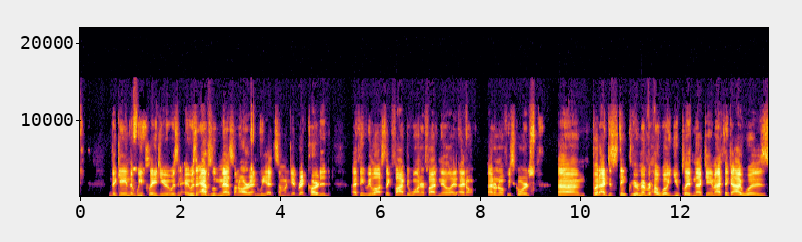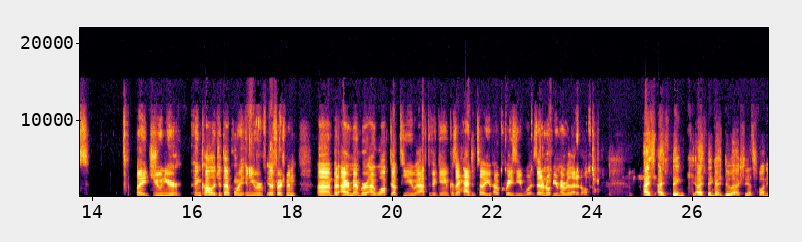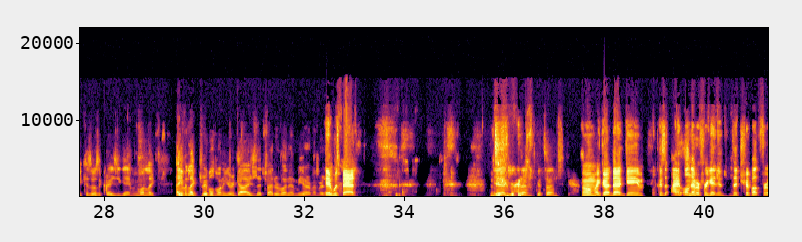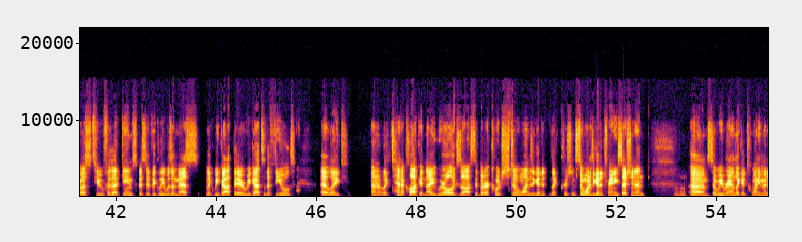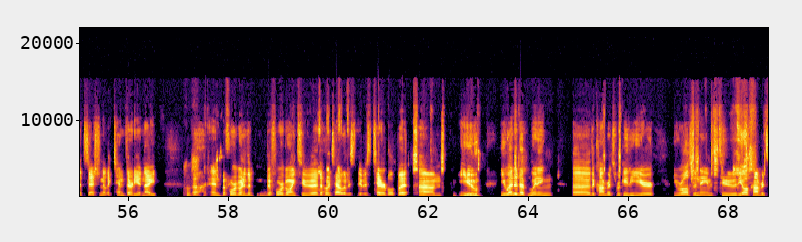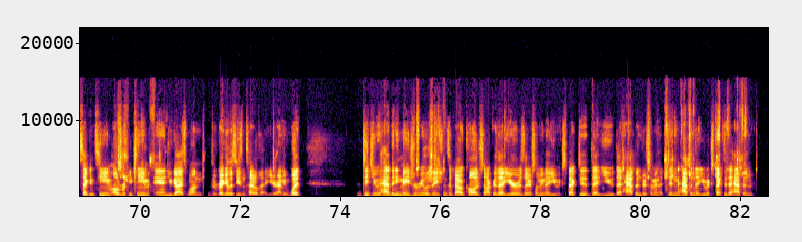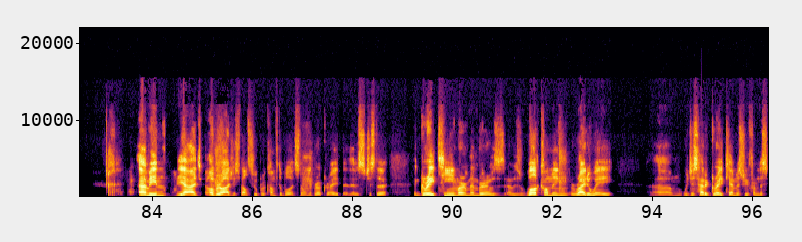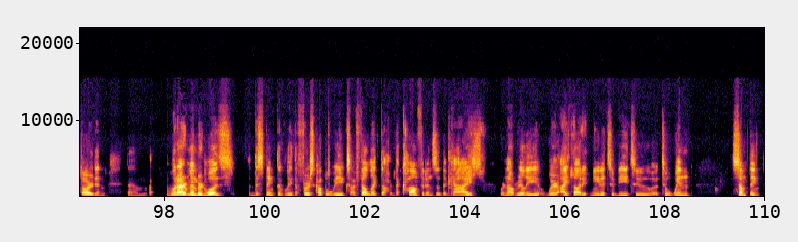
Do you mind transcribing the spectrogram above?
the game that we played you, it was an it was an absolute mess on our end. We had someone get red carded. I think we lost like five to one or five nil. I, I don't I don't know if we scored. Um, but I distinctly remember how well you played in that game. I think I was a junior in college at that point, and you were a freshman. Um, but I remember I walked up to you after the game because I had to tell you how crazy it was. I don't know if you remember that at all. I I think I think I do actually. That's funny because it was a crazy game. We won like I even like dribbled one of your guys that tried to run at me. I remember that. It was bad. yeah, good times, good times. Oh my god, that game because I'll never forget it, the trip up for us too for that game specifically was a mess. Like we got there, we got to the field at like I don't know, like ten o'clock at night. We were all exhausted, but our coach still wanted to get a like Christian still wanted to get a training session in. Mm-hmm. Um, so we ran like a twenty minute session at like ten thirty at night uh, and before going to the before going to uh, the hotel, it was it was terrible. But um, you you ended up winning uh, the conference rookie of the year. You were also named to the all conference second team, all rookie team, and you guys won the regular season title that year. I mean, what did you have any major realizations about college soccer that year? Or was there something that you expected that you that happened, or something that didn't happen that you expected to happen? I mean, yeah, I, overall, I just felt super comfortable at Stony Brook. Right, it was just a, a great team. I remember it was I was welcoming right away. Um, we just had a great chemistry from the start, and um, what I remembered was distinctively the first couple weeks. I felt like the the confidence of the guys were not really where I thought it needed to be to to win something.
